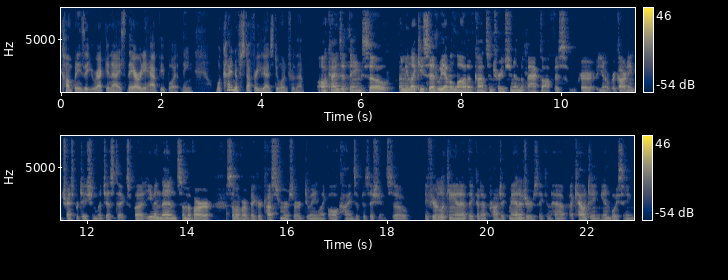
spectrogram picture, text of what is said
companies that you recognize they already have people at lean what kind of stuff are you guys doing for them all kinds of things so i mean like you said we have a lot of concentration in the back office where you know regarding transportation logistics but even then some of our some of our bigger customers are doing like all kinds of positions. So if you're looking at it, they could have project managers, they can have accounting, invoicing.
